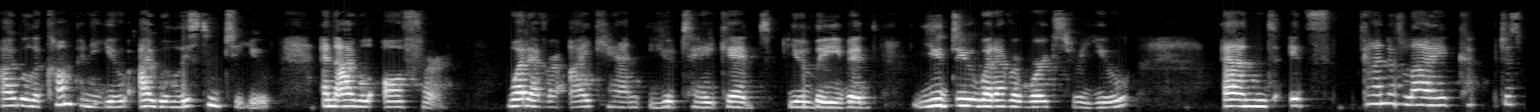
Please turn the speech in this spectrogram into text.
I will accompany you, I will listen to you, and I will offer whatever I can. You take it, you leave it, you do whatever works for you. And it's kind of like just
